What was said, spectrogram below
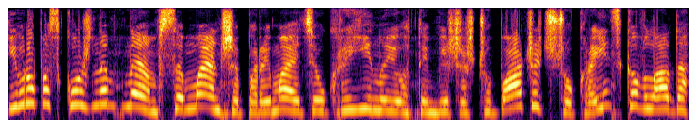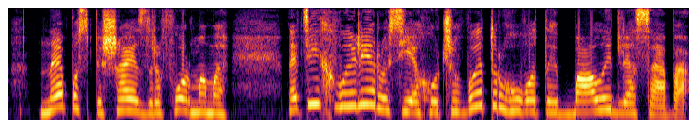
Європа з кожним днем все менше переймається Україною, тим більше, що бачить, що українська влада не поспішає з реформами. На цій хвилі Росія хоче виторгувати бали для себе.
